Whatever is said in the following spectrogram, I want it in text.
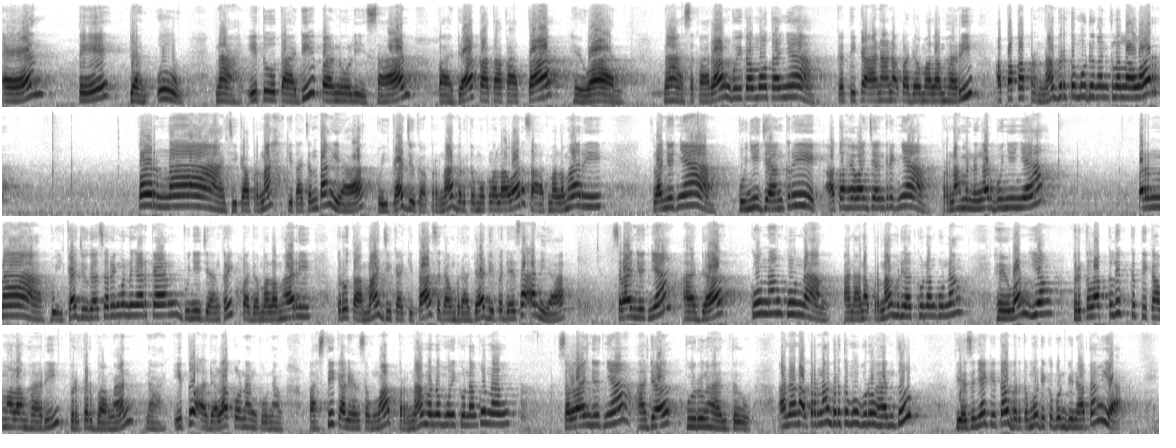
N, T, dan U. Nah, itu tadi penulisan pada kata-kata hewan. Nah, sekarang Bu Ika mau tanya, ketika anak-anak pada malam hari, apakah pernah bertemu dengan kelelawar? Pernah. Jika pernah, kita centang ya. Bu Ika juga pernah bertemu kelelawar saat malam hari. Selanjutnya, bunyi jangkrik atau hewan jangkriknya. Pernah mendengar bunyinya? Pernah. Bu Ika juga sering mendengarkan bunyi jangkrik pada malam hari terutama jika kita sedang berada di pedesaan ya. Selanjutnya ada kunang-kunang. Anak-anak pernah melihat kunang-kunang? Hewan yang berkelap-kelip ketika malam hari berterbangan. Nah, itu adalah kunang-kunang. Pasti kalian semua pernah menemui kunang-kunang. Selanjutnya ada burung hantu. Anak-anak pernah bertemu burung hantu? Biasanya kita bertemu di kebun binatang ya?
